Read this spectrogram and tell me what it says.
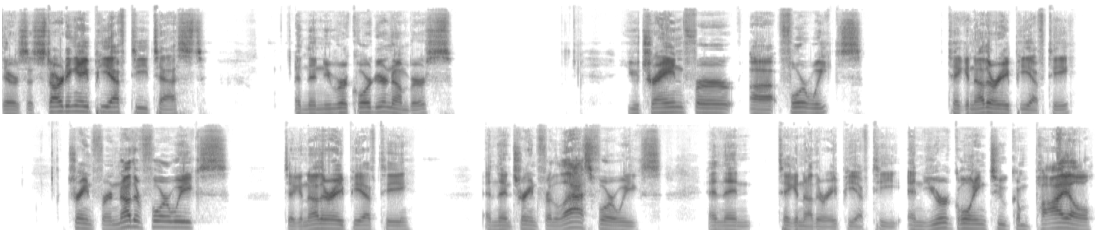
There's a starting APFT test, and then you record your numbers. You train for uh, four weeks, take another APFT, train for another four weeks, take another APFT, and then train for the last four weeks, and then take another APFT. And you're going to compile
